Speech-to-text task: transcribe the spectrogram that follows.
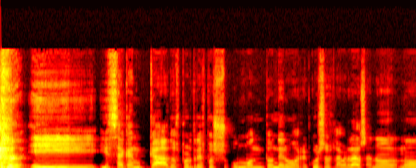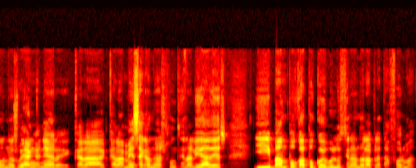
y, sacan cada dos por tres pues un montón de nuevos recursos, la verdad. O sea, no, no, no os voy a engañar. eh, Cada, cada mes sacan nuevas funcionalidades y van poco a poco evolucionando la plataforma.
